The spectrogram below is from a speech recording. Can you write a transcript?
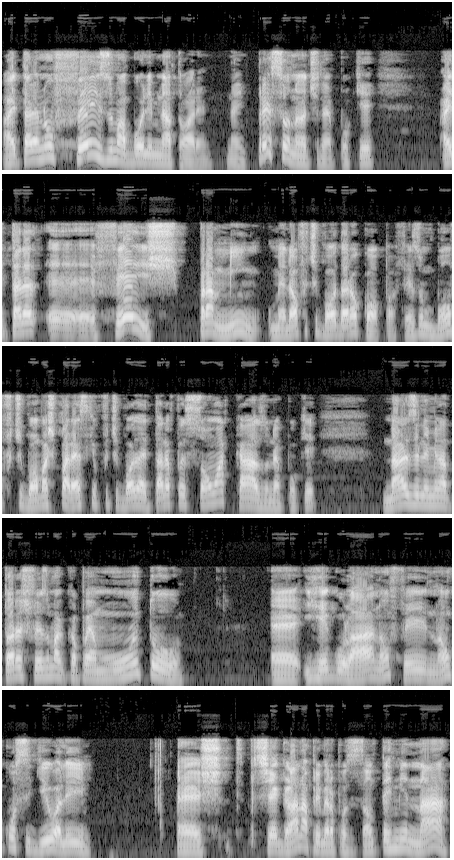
a Itália não fez uma boa eliminatória, né, impressionante, né, porque a Itália é, é fez para mim, o melhor futebol da Eurocopa. Fez um bom futebol, mas parece que o futebol da Itália foi só um acaso, né? Porque nas eliminatórias fez uma campanha muito é, irregular, não fez, não conseguiu ali é, chegar na primeira posição, terminar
